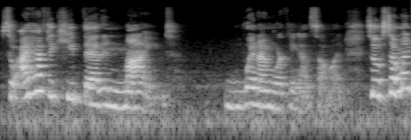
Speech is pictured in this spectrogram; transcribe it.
So I have to keep that in mind when I'm working on someone. So if someone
